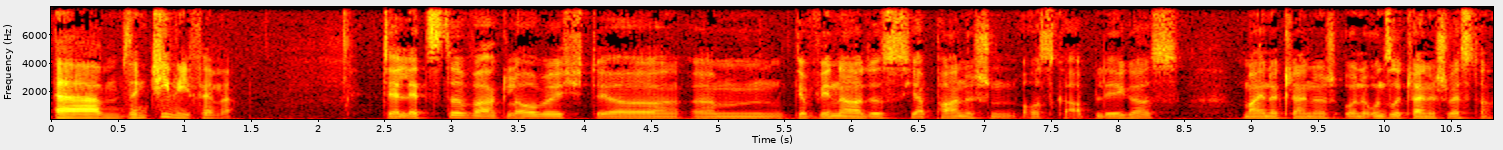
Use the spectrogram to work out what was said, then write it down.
ähm, sind Ghibli-Filme. Der letzte war, glaube ich, der ähm, Gewinner des japanischen Oscar-Ablegers, meine kleine, unsere kleine Schwester.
